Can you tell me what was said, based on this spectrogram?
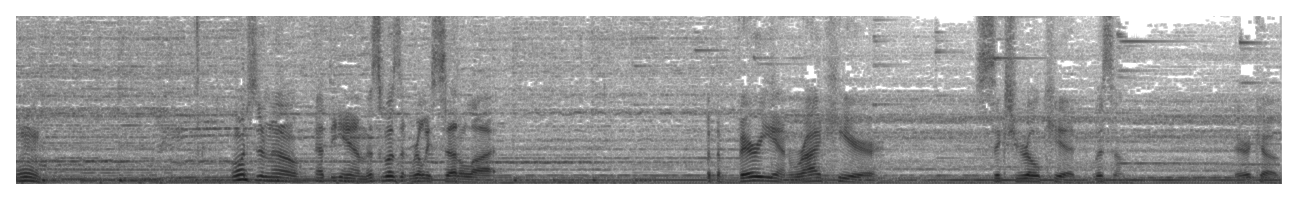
Mm. I want you to know at the end, this wasn't really said a lot. But the very end, right here, six year old kid, listen, there it goes.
